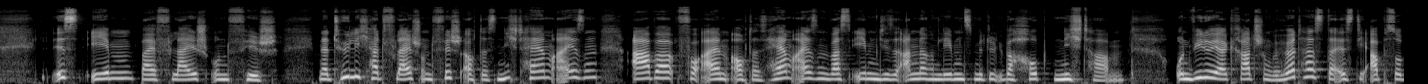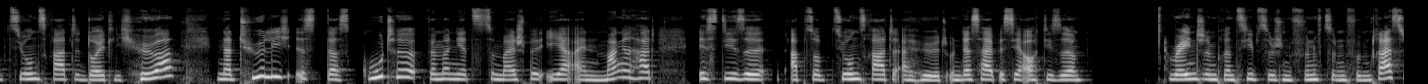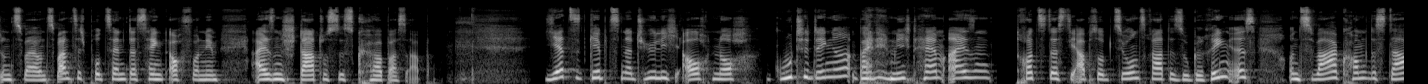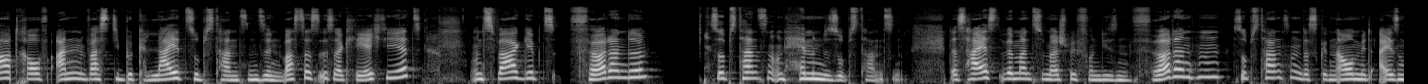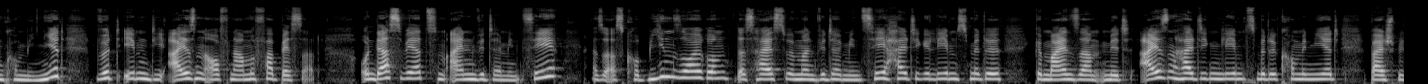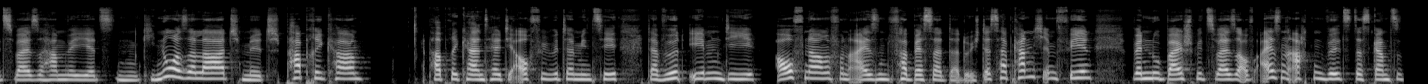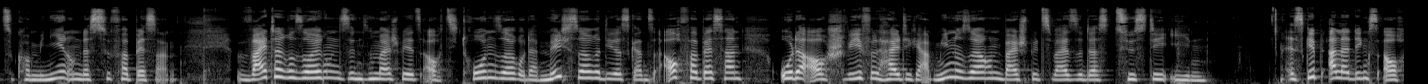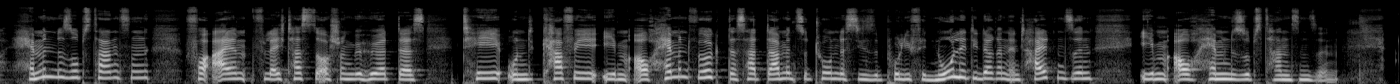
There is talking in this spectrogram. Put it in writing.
ist eben bei Fleisch und Fisch. Natürlich hat Fleisch und Fisch auch das Nicht-Hämeisen, aber vor allem auch das Hämeisen, was eben diese anderen Lebensmittel überhaupt nicht haben. Und wie du ja gerade schon gehört hast, da ist die Absorptionsrate deutlich höher. Natürlich ist das Gute, wenn man jetzt zum Beispiel eher einen Mangel hat, ist diese Absorptionsrate erhöht. Und deshalb ist ja auch diese Range im Prinzip zwischen 15 und 35 und 22 Prozent. Das hängt auch von dem Eisenstatus des Körpers ab. Jetzt gibt es natürlich auch noch gute Dinge bei dem Nicht-Ham-Eisen trotz dass die Absorptionsrate so gering ist. Und zwar kommt es darauf an, was die Begleitsubstanzen sind. Was das ist, erkläre ich dir jetzt. Und zwar gibt es fördernde Substanzen und hemmende Substanzen. Das heißt, wenn man zum Beispiel von diesen fördernden Substanzen das genau mit Eisen kombiniert, wird eben die Eisenaufnahme verbessert. Und das wäre zum einen Vitamin C, also Ascorbinsäure. Das heißt, wenn man Vitamin C-haltige Lebensmittel gemeinsam mit eisenhaltigen Lebensmitteln kombiniert, beispielsweise haben wir jetzt einen Quinoa-Salat mit Paprika. Paprika enthält ja auch viel Vitamin C. Da wird eben die Aufnahme von Eisen verbessert dadurch. Deshalb kann ich empfehlen, wenn du beispielsweise auf Eisen achten willst, das Ganze zu kombinieren, um das zu verbessern. Weitere Säuren sind zum Beispiel jetzt auch Zitronensäure oder Milchsäure, die das Ganze auch verbessern, oder auch schwefelhaltige Aminosäuren, beispielsweise das Cystein. Es gibt allerdings auch hemmende Substanzen. Vor allem, vielleicht hast du auch schon gehört, dass Tee und Kaffee eben auch hemmend wirkt. Das hat damit zu tun, dass diese Polyphenole, die darin enthalten sind, eben auch hemmende Substanzen sind.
